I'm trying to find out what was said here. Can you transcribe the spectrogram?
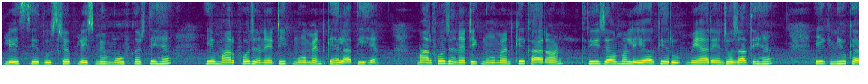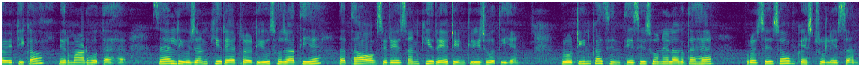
प्लेस से दूसरे प्लेस में मूव करते हैं। ये मार्फोजेनेटिक मूवमेंट कहलाती है। मार्फोजेनेटिक मूवमेंट के कारण थ्री जर्म लेयर के रूप में अरेंज हो जाते हैं। एक न्यू कैविटी का निर्माण होता है। सेल डिवीज़न की रेट रिड्यूस हो जाती है तथा ऑक्सीडेशन की रेट इंक्रीज होती है। प्रोटीन का सिंथेसिस होने लगता है। Process of gastrulation.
